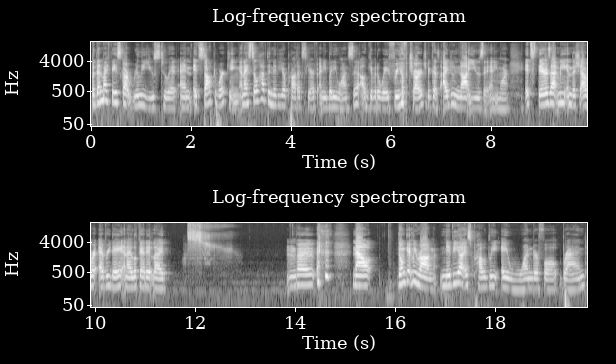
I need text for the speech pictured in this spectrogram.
but then my face got really used to it and it stopped working. And I still have the Nivea products here if anybody wants it. I'll give it away free of charge because I do not use it anymore. It stares at me in the shower every day and I look at it like Okay. now, don't get me wrong, Nivea is probably a wonderful brand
